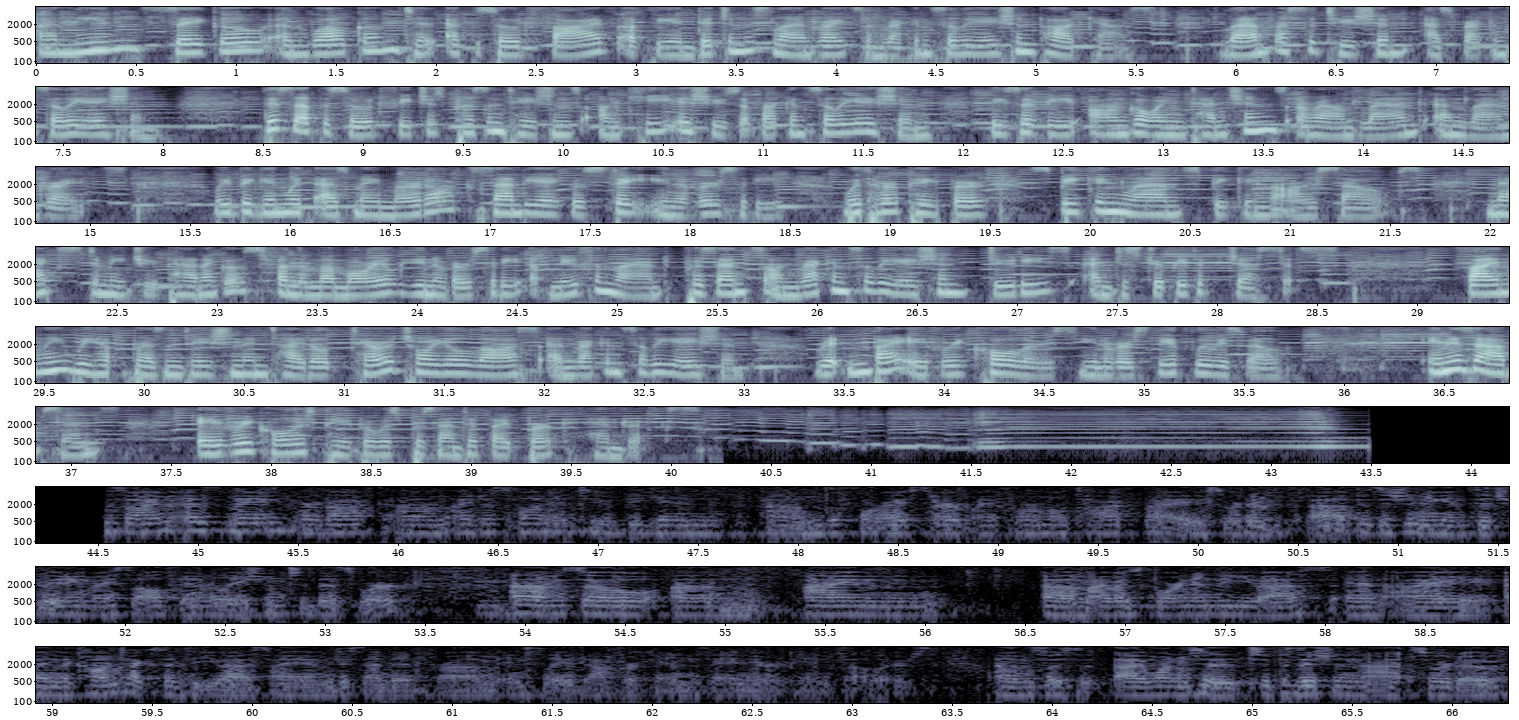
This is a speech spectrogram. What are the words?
Anin Sego, and welcome to episode 5 of the Indigenous Land Rights and Reconciliation podcast Land Restitution as Reconciliation. This episode features presentations on key issues of reconciliation vis a vis ongoing tensions around land and land rights. We begin with Esme Murdock, San Diego State University, with her paper Speaking Land, Speaking Ourselves. Next, Dimitri Panagos from the Memorial University of Newfoundland presents on reconciliation, duties, and distributive justice. Finally, we have a presentation entitled Territorial Loss and Reconciliation, written by Avery Kolers, University of Louisville. In his absence, Avery Kolers' paper was presented by Burke Hendrix. Um, I just wanted to begin um, before I start my formal talk by sort of uh, positioning and situating myself in relation to this work. Um, so um, I was born in the U.S. and I, in the context of the U.S., I am descended from enslaved Africans and European settlers. Um, so I wanted to, to, position that sort of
